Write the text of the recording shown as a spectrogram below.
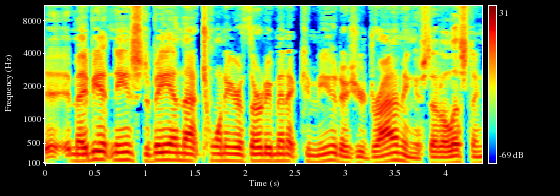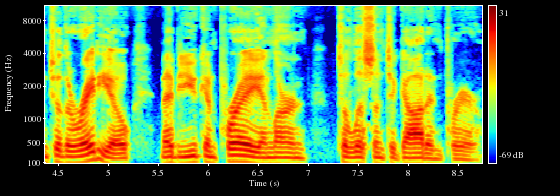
uh, maybe it needs to be in that 20 or 30 minute commute as you're driving instead of listening to the radio. Maybe you can pray and learn to listen to God in prayer.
